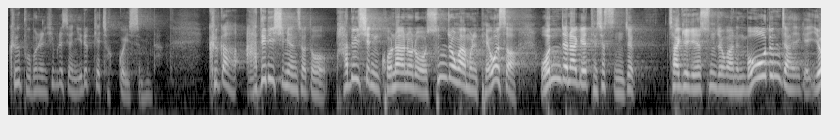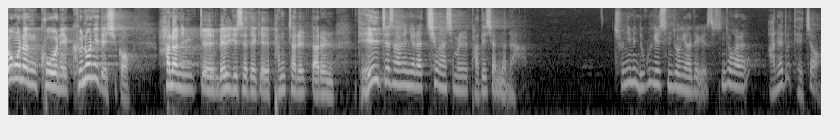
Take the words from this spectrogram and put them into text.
그 부분을 히브리서는 이렇게 적고 있습니다. 그가 아들이시면서도 받으신 고난으로 순종함을 배워서 온전하게 되셨은즉 자기에게 순종하는 모든 자에게 영원한 구원의 근원이 되시고 하나님께 멜기세덱의 반차를 따른 대제사장이라 칭하심을 받으셨느라 주님이 누구에게 순종해야 되겠어? 순종을 안 해도 되죠.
